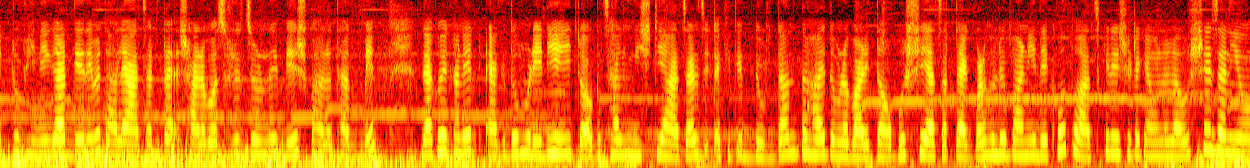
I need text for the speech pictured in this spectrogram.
একটু ভিনিগার দিয়ে দেবে, তাহলে আচারটা সারা বছরের জন্যই বেশ ভালো থাকবে। দেখো, এখানে একদম রেডি এই টক ঝাল মিষ্টি আচার, যেটা খেতে দুর্দান্ত হয়। তোমরা বাড়িতে অবশ্যই আচারটা একবার হলেও বানিয়ে দেখো। তো আজকের রেসিপিটা কেমন হলে অবশ্যই জানিও।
